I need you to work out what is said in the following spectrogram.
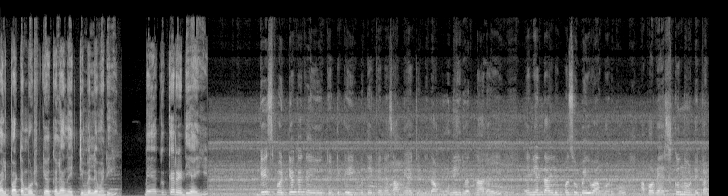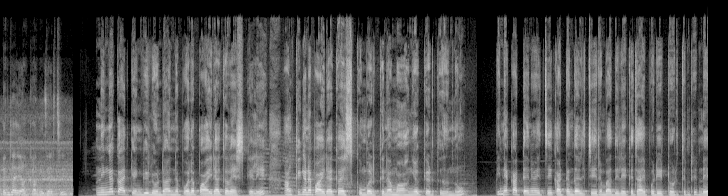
കളിപ്പാട്ടം പൊറുക്കി വെക്കലാന്ന് ഏറ്റവും വലിയ മടി. ബാഗൊക്കെ റെഡിയായി. ഗേസ് പെട്ടിയൊക്കെ കെട്ടി കഴിയുമ്പോഴത്തേക്ക് തന്നെ സമയമായിട്ടുണ്ട് ഇതാ മൂന്ന് ഇരുപത്തിനാലായി. ഇനി എന്തായാലും ഇപ്പോൾ സുബൈ വാങ്ങി കൊടുക്കും. അപ്പോൾ വിശക്കുന്നുണ്ട്. കട്ടൻ ചായ ആക്കാമെന്ന് വിചാരിച്ച്. നിങ്ങൾക്ക് ആർക്കെങ്കിലും ഉണ്ടോ? എന്നെ പോലെ പായരാക്ക് വിശക്കൽ എനിക്കിങ്ങനെ പായരാക്ക് വിശക്കുമ്പോൾ എടുക്കുന്ന മാങ്ങയൊക്കെ എടുത്ത് തിന്നു. പിന്നെ കട്ടന് വെച്ച് കട്ടൻ തളിച്ച് വരുമ്പോൾ അതിലേക്ക് ചായപ്പൊടി ഇട്ട് കൊടുത്തിട്ടുണ്ട്.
